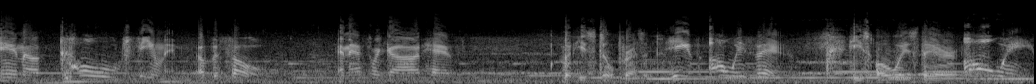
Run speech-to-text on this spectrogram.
in a cold feeling of the soul. And that's when God has, But he's still present. he is always there. He's always there, Always.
